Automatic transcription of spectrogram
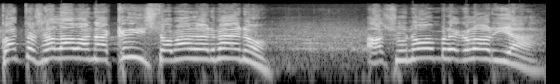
¿Cuántos alaban a Cristo, amado hermano? A su nombre, gloria.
